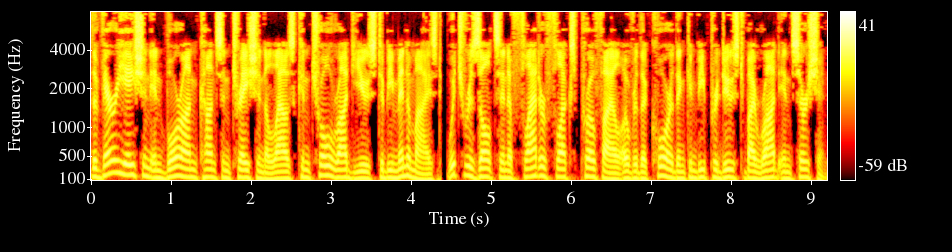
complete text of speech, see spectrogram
The variation in boron concentration allows control rod use to be minimized, which results in a flatter flux profile over the core than can be produced by rod insertion.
